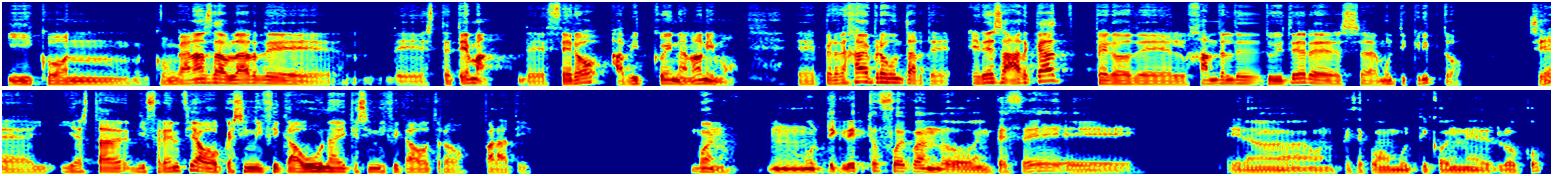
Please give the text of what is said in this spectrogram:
y con, ganas de hablar de, este tema, de cero a Bitcoin anónimo. Eh, pero déjame preguntarte, eres Arcad, pero del handle de Twitter es eh, Multicripto. Sí. Eh, ¿Y esta diferencia o qué significa una y qué significa otro para ti? Bueno, Multicripto fue cuando empecé, era, bueno, empecé como multicoiner loco,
